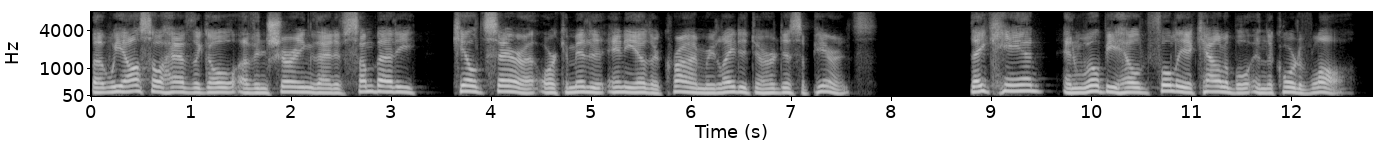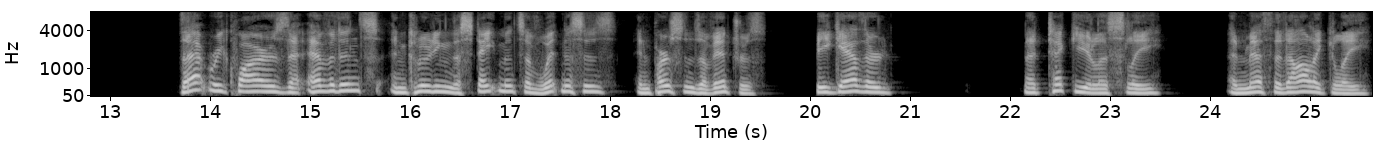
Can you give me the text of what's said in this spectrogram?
But we also have the goal of ensuring that if somebody killed Sara or committed any other crime related to her disappearance, they can and will be held fully accountable in the court of law. That requires that evidence, including the statements of witnesses and persons of interest, be gathered meticulously and methodically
